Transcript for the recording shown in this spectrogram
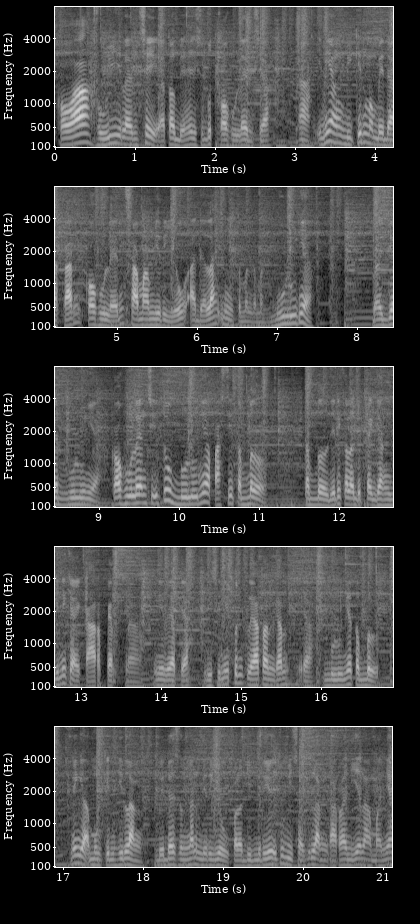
koa hui atau biasa disebut kohulens ya. Nah ini yang bikin membedakan kohulens sama mirio adalah ini teman-teman bulunya. Bagian bulunya. Kohulens itu bulunya pasti tebel. Tebel. Jadi kalau dipegang gini kayak karpet. Nah ini lihat ya. Di sini pun kelihatan kan? Ya bulunya tebel ini nggak mungkin hilang. Beda dengan mirio. Kalau di mirio itu bisa hilang karena dia namanya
